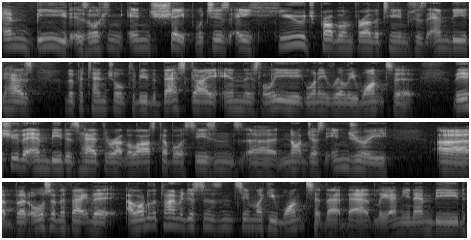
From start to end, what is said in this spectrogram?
Embiid is looking in shape, which is a huge problem for other teams because Embiid has the potential to be the best guy in this league when he really wants it the issue that Embiid has had throughout the last couple of seasons, uh, not just injury, uh, but also the fact that a lot of the time it just doesn't seem like he wants it that badly. I mean, Embiid,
